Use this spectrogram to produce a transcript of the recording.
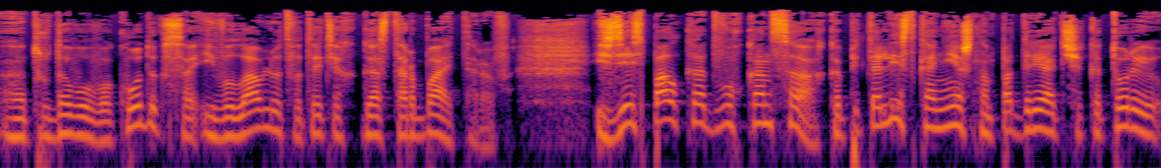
э, трудового кодекса и вылавливают вот этих гастарбайтеров. И здесь палка о двух концах. Капиталист, конечно, подрядчик, который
